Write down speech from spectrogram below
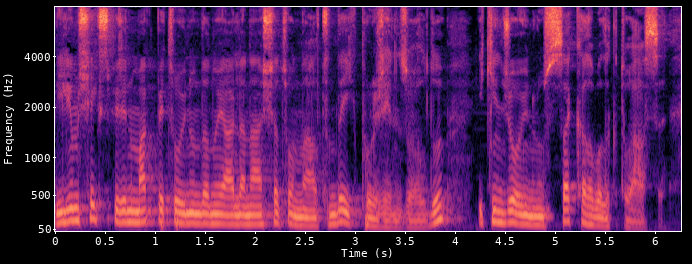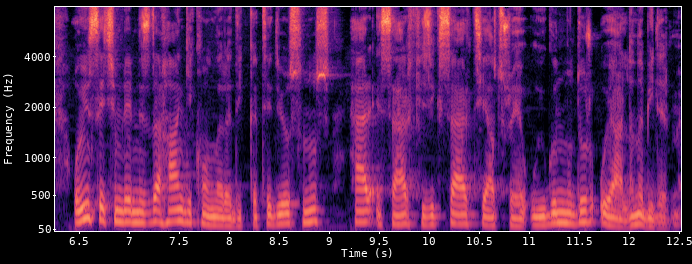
William Shakespeare'in Macbeth oyunundan uyarlanan Şatonun altında ilk projeniz oldu. İkinci oyununuz ise Kalabalık Duası. Oyun seçimlerinizde hangi konulara dikkat ediyorsunuz? Her eser fiziksel tiyatroya uygun mudur, uyarlanabilir mi?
